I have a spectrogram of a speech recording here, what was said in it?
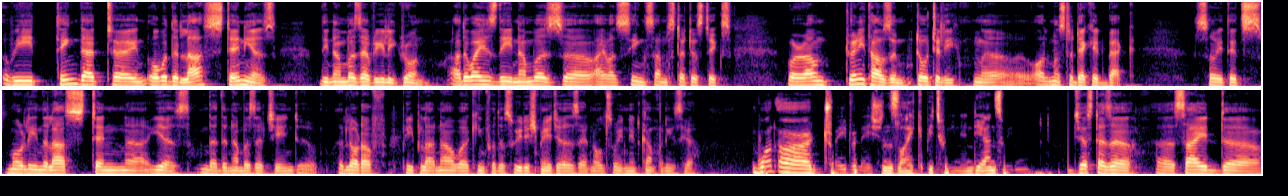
We think that in, over the last 10 years, the numbers have really grown. Otherwise, the numbers, uh, I was seeing some statistics, were around 20,000 totally, uh, almost a decade back. So it, it's morely in the last 10 uh, years that the numbers have changed. A lot of people are now working for the Swedish majors and also Indian companies here. What are trade relations like between India and Sweden? Just as a, a side uh,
